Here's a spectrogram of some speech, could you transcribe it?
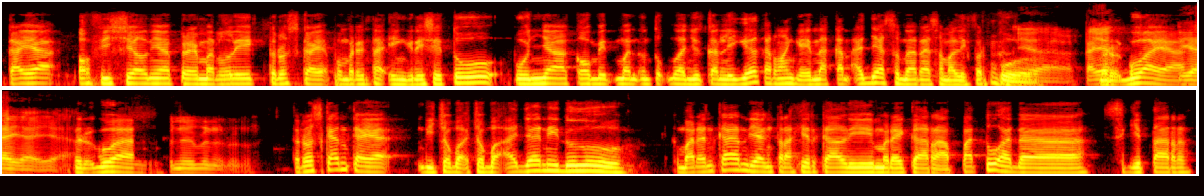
kayak officialnya Premier League terus kayak pemerintah Inggris itu punya komitmen untuk melanjutkan liga karena nggak enakan aja sebenarnya sama Liverpool. Iya. Menurut Kayak. gua ya. Iya iya iya. Menurut gua. Bener bener bener. Terus kan kayak dicoba-coba aja nih dulu. Kemarin kan yang terakhir kali mereka rapat tuh ada sekitar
